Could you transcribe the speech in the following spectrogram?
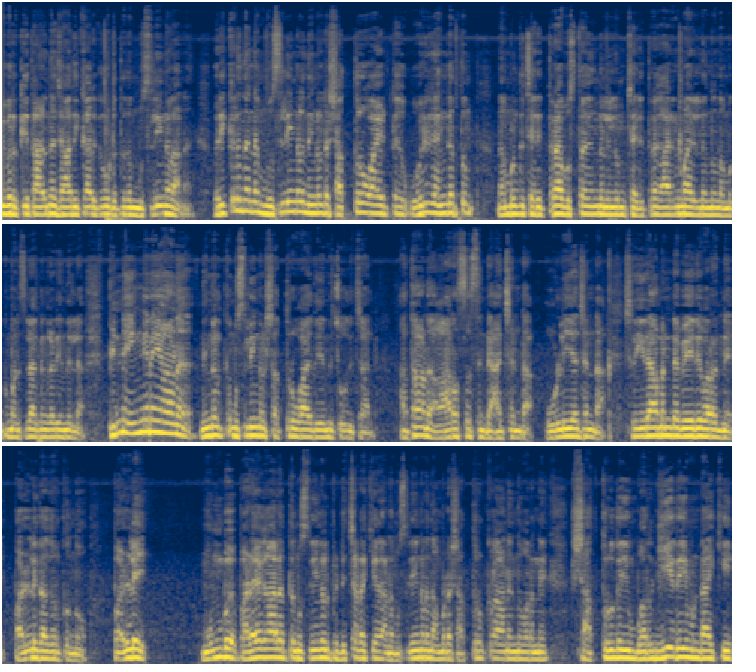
ഇവർക്ക് താഴ്ന്ന ജാതിക്കാർക്ക് കൊടുത്തത് മുസ്ലിങ്ങളാണ്. ഒരിക്കലും തന്നെ മുസ്ലിങ്ങൾ നിങ്ങളുടെ ശത്രുവായിട്ട് ഒരു രംഗത്തും നമ്മൾക്ക് ചരിത്ര പുസ്തകങ്ങളിലും ചരിത്രകാരന്മാരിൽ നിന്നും നമുക്ക് മനസ്സിലാക്കാൻ കഴിയുന്നില്ല. പിന്നെ എങ്ങനെയാണ് നിങ്ങൾക്ക് മുസ്ലിങ്ങൾ ശത്രുവായത് എന്ന് ചോദിച്ചാൽ അതാണ് ആർ എസ് എസിന്റെ അജണ്ട ഒളി അജണ്ട. ശ്രീരാമന്റെ പേര് പറഞ്ഞ് പള്ളി തകർക്കുന്നു. പള്ളി മുമ്പ് പഴയകാലത്ത് മുസ്ലിങ്ങൾ പിടിച്ചടക്കിയതാണ്. മുസ്ലിങ്ങൾ നമ്മുടെ ശത്രുക്കളാണെന്ന് പറഞ്ഞ് ശത്രുതയും വർഗീയതയും ഉണ്ടാക്കി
